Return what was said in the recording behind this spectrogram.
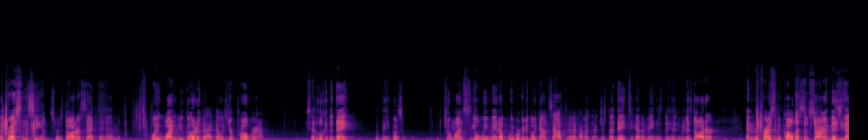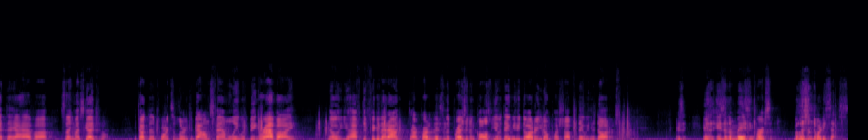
addressing the Siyam. So his daughter said to him, Wait, why didn't you go to that? That was your program. He said, Look at the date. He goes, Two months ago, we made up, we were going to go down south together and have a, just a date together, me and his, him and his daughter. And then the president called us. I'm sorry, I'm busy that day. I have uh, something in my schedule. He talked about the importance of learning to balance family with being a rabbi. You know, you have to figure that out. Part of this, and the president calls, if you have a date with your daughter, you don't push off the date with your daughter. He's, he's, he's an amazing person. But listen to what he says.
